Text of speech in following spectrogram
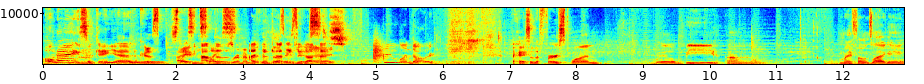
Oh, nice. Okay, yeah. because I Slice You have those. remember I that think, those I think you got this. Do one dollar. Okay, so the first one will be. Um, my phone's lagging.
